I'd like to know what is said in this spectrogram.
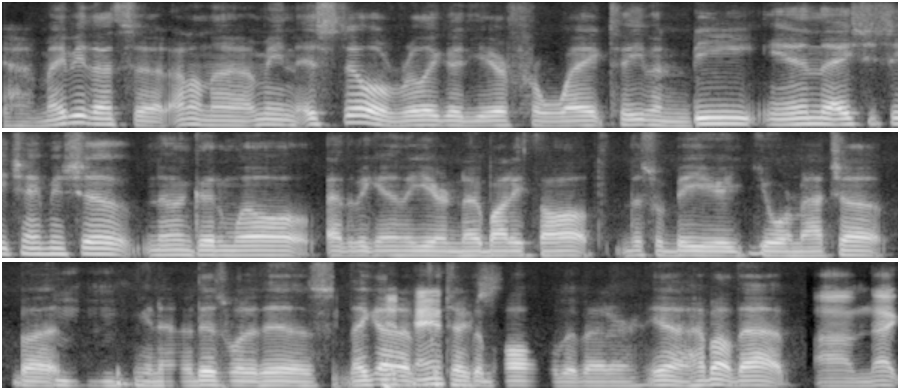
Yeah, maybe that's it. I don't know. I mean, it's still a really good year for Wake to even be in the ACC championship, knowing good and well at the beginning of the year nobody thought this would be your matchup, but mm-hmm. you know it is what it is. They got to protect the ball a little bit better. Yeah, how about that? Um, that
